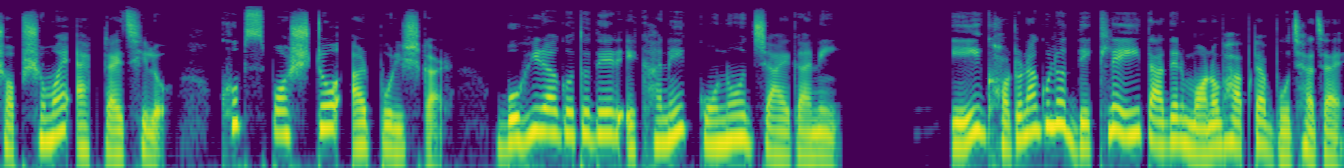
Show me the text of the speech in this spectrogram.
সবসময় একটাই ছিল, খুব স্পষ্ট আর পরিষ্কার, বহিরাগতদের এখানে কোনো জায়গা নেই। এই ঘটনাগুলো দেখলেই তাদের মনোভাবটা বোঝা যায়।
